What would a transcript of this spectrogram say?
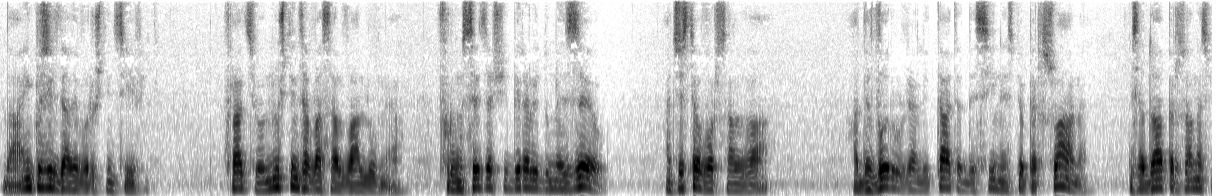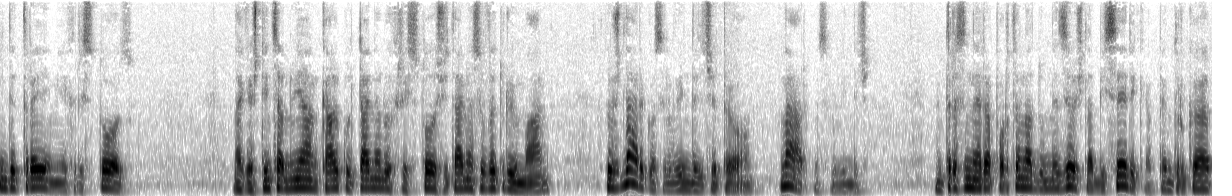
Da? Inclusiv de adevărul științific. Fraților, nu știința va salva lumea. Frumusețea și iubirea lui Dumnezeu. Acestea o vor salva. Adevărul, realitatea de sine este o persoană. Este a doua persoană Sfinte Trăimii, e Hristos. Dacă știința nu ia în calcul taina lui Hristos și taina sufletului uman, atunci nu are cum să-l vindece pe om. Nu are cum să-l vindece. Noi trebuie să ne raportăm la Dumnezeu și la biserică, pentru că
